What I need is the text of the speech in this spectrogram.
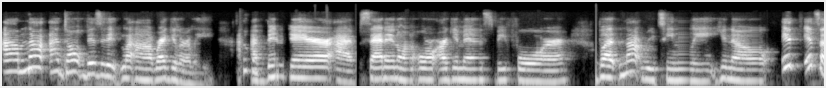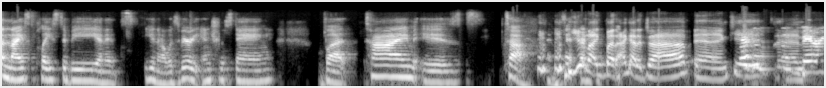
Um, not, I don't visit it uh, regularly. Okay. I've been there. I've sat in on oral arguments before, but not routinely. You know, it, it's a nice place to be, and it's you know it's very interesting. But time is tough. You're like, but I got a job and kids and very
